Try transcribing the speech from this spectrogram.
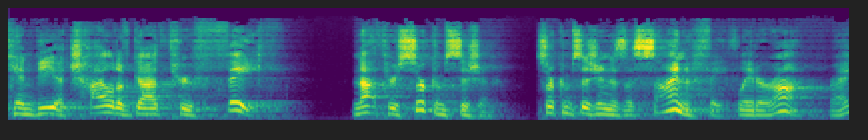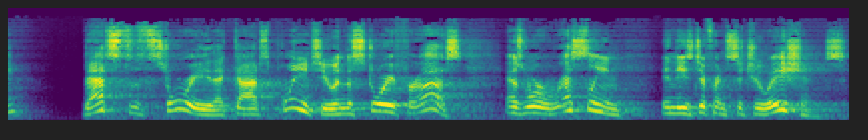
can be a child of God through faith, not through circumcision. Circumcision is a sign of faith later on, right? That's the story that God's pointing to, and the story for us as we're wrestling in these different situations.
